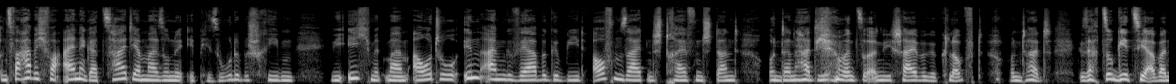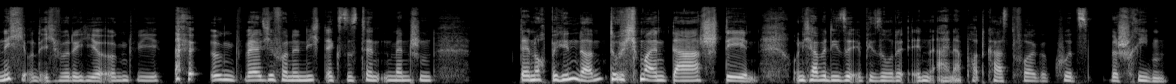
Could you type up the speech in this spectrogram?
Und zwar habe ich vor einiger Zeit ja mal so eine Episode beschrieben, wie ich mit meinem Auto in einem Gewerbegebiet auf dem Seitenstreifen stand und dann hat jemand so an die Scheibe geklopft und hat gesagt, so geht's hier aber nicht und ich würde hier irgendwie irgendwelche von den nicht existenten Menschen dennoch behindern durch mein Dastehen. Und ich habe diese Episode in einer Podcast-Folge kurz beschrieben.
